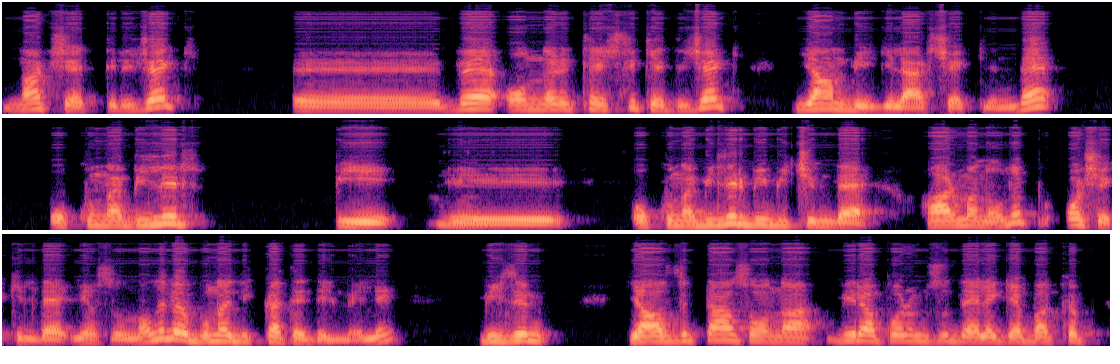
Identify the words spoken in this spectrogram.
nakşettirecek e, ve onları teşvik edecek yan bilgiler şeklinde okunabilir bir Hı e, okunabilir bir biçimde harman olup o şekilde yazılmalı ve buna dikkat edilmeli. Bizim yazdıktan sonra bir raporumuzu delege bakıp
